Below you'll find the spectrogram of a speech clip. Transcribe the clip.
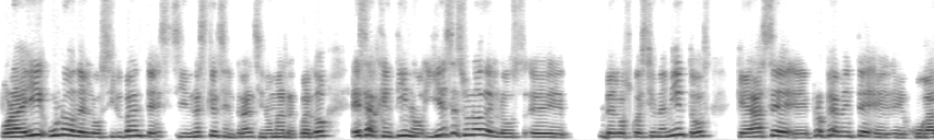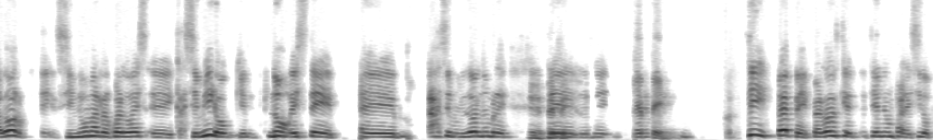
por ahí uno de los silbantes, si no es que el central, si no mal recuerdo, es argentino y ese es uno de los, eh, de los cuestionamientos que hace eh, propiamente el, jugador. Eh, si no mal recuerdo, es eh, Casemiro, quien, no, este, ah, se me olvidó el nombre. Pepe. Pepe. Sí, Pepe, perdón, es que tiene un parecido.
